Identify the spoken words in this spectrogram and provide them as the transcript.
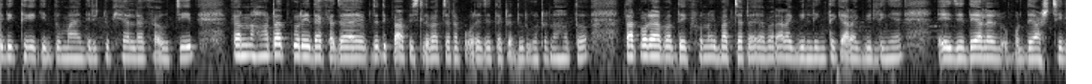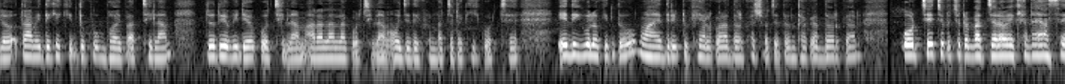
এদিক থেকে কিন্তু মায়েদের একটু খেয়াল রাখা উচিত। কারণ হঠাৎ করে দেখা যায়, যদি পা পিছলে বাচ্চাটা পড়ে যেত, একটা দুর্ঘটনা হতো। তারপরে আবার দেখুন, ওই বাচ্চাটা আবার আরেক বিল্ডিং থেকে আরেক বিল্ডিংয়ে এই যে দেয়ালের উপর দিয়ে আসছিল। তো আমি দেখে কিন্তু খুব ভয় পাচ্ছিলাম। যদিও ভিডিও করছিলাম আর আল্লাহ করছিলাম, ওই যে দেখুন বাচ্চাটা কি করছে। এদিকগুলো দিকগুলো কিন্তু মায়েদের একটু খেয়াল করা দরকার, সচেতন থাকার দরকার। ওর চেয়ে ছোট ছোট বাচ্চারাও এখানে আছে।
